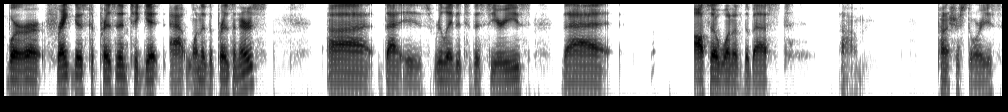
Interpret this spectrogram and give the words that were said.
where Frank goes to prison to get at one of the prisoners uh, that is related to this series. That also one of the best um, Punisher stories.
